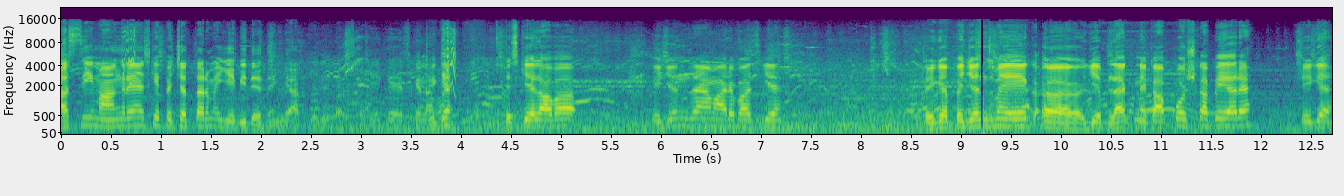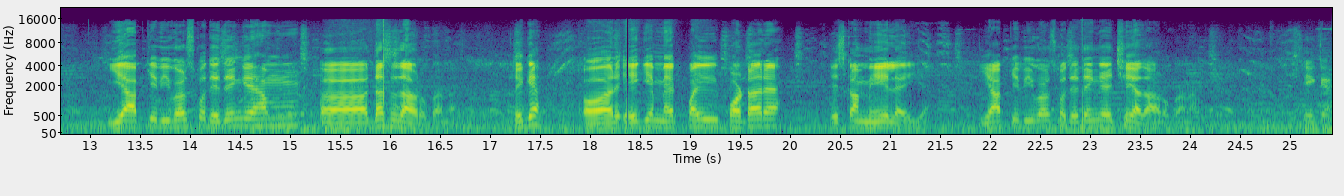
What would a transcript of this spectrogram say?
अस्सी मांग रहे हैं इसके पचहत्तर में ये भी दे देंगे आपके व्यूवर्स को ठीक है इसके ठीक है? इसके अलावा पिजन्स हैं हमारे पास ये। ठीक है पिजन्स में एक ये ब्लैक नकाब पोश का पेयर है। ठीक है? ये आपके व्यूवर्स को दे देंगे हम दस हज़ार रुपये में। ठीक है? और एक ये मैकपाई पॉटर है इसका मेल है ये। ये आपके व्यूवर्स को दे देंगे छः हज़ार रुपये में। ठीक है।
